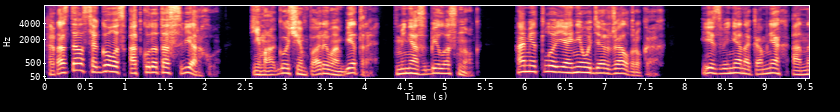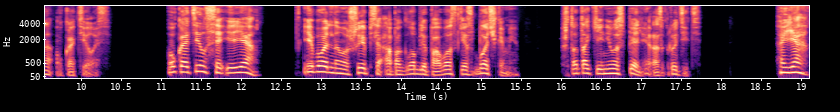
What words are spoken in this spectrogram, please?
Раздался голос откуда-то сверху, и могучим порывом ветра меня сбило с ног, а метлу я не удержал в руках. Извиня на камнях, она укатилась. Укатился и я, и больно ушибся об оглобле повозки с бочками, что так и не успели разгрузить. «Я,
